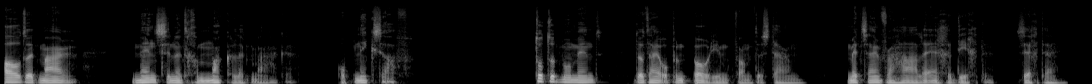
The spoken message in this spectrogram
Altijd maar mensen het gemakkelijk maken, op niks af. Tot het moment dat hij op een podium kwam te staan, met zijn verhalen en gedichten, zegt hij,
